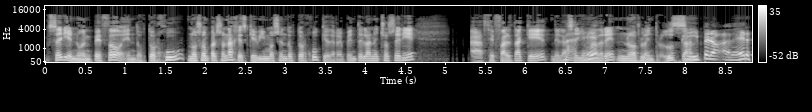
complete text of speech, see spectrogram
serie no empezó en Doctor Who, no son personajes que vimos en Doctor Who que de repente la han hecho serie, hace falta que de la Vale. serie madre nos lo introduzcan. Sí, pero a ver,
